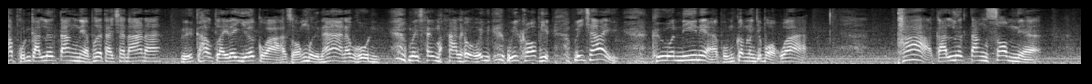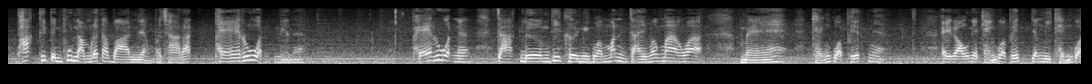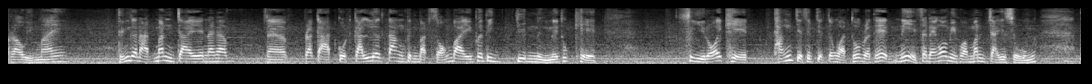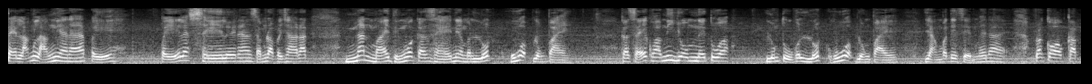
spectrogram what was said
ถ้าผลการเลือกตั้งเนี่ยเพื่อไทยชนะนะ หรือก้าวไกลได้เยอะกว่า 25,000นะคุณ ไม่ใช่มาแล้วโอ้ยวิเคราะห์ผิดไม่ใช่ คือวันนี้เนี่ยผมกำลังจะบอกว่า ถ้าการเลือกตั้งซ่อมเนี่ยพักที่เป็นผู้นำรัฐบาลอย่างประชารัฐแพ้รวดเนี่ยนะแพ้รวดเนะจากเดิมที่เคยมีความมั่นใจมากๆว่าแหมแข็งกว่าเพชรเนี่ยไอเราเนี่ยแข็งกว่าเพชรยังมีแข็งกว่าเราอีกไหมถึงขนาดมั่นใจนะครับ นะประกาศกฎการเลือกตั้งเป็นบัตร 2 ใบ เพื่อที่ยืนหนึ่งในทุกเขต 400 เขตทั้ง 77 จังหวัดทั่วประเทศ นี่แสดงว่ามีความมั่นใจสูง แต่หลังๆเนี่ยนะเป๋เป๋และเซเลยนะสำหรับประชารัฐ นั่นหมายถึงว่ากระแสเนี่ยมันลดหวบลงไป กระแสความนิยมในตัวลุงตู่ก็ลดหวบลงไปอย่างปฏิเสธไม่ได้ ประกอบกับ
